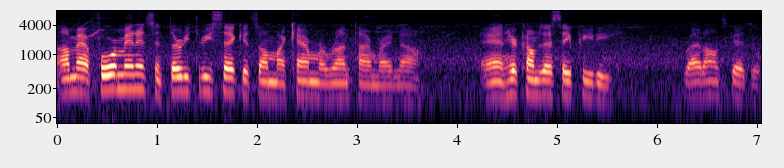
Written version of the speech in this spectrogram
I'm at 4 minutes and 33 seconds on my camera runtime right now. And here comes SAPD. Right on schedule.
